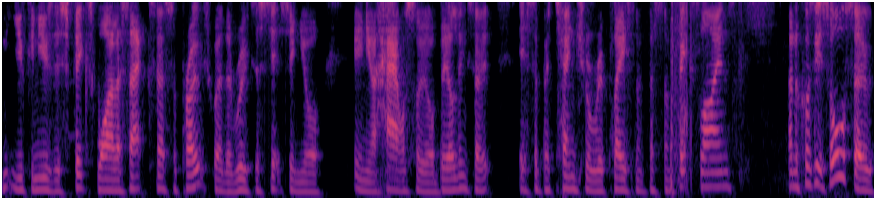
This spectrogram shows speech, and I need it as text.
you can use this fixed wireless access approach where the router sits in your in your house or your building. So it's a potential replacement for some fixed lines. And of course, it's also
